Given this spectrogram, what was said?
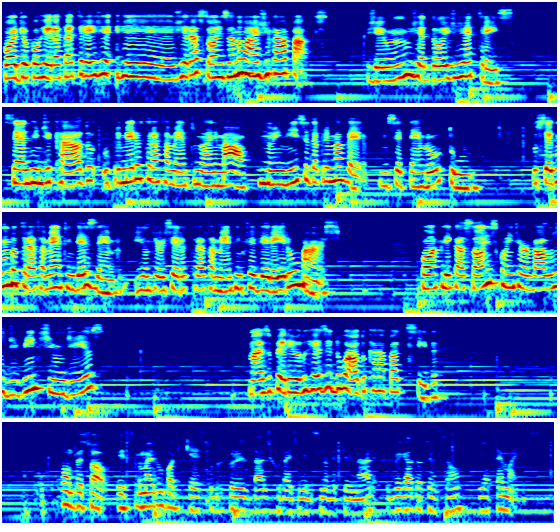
pode ocorrer até três gerações anuais de carrapatos, G1, G2 e G3, sendo indicado o primeiro tratamento no animal no início da primavera, em setembro ou outubro, o segundo tratamento em dezembro e um terceiro tratamento em fevereiro ou março, com aplicações com intervalos de 21 dias mais o período residual do carrapaticida. Bom, pessoal, esse foi mais um podcast sobre curiosidades rurais de medicina veterinária. Obrigado pela atenção e até mais.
